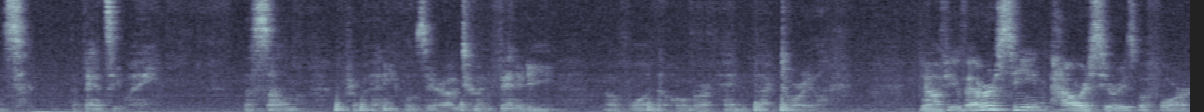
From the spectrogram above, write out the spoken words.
as the fancy way, the sum from n equals 0 to infinity of 1 over n factorial. Now if you've ever seen power series before,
